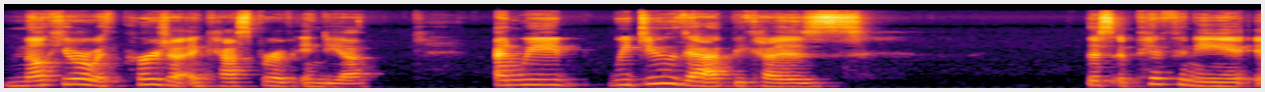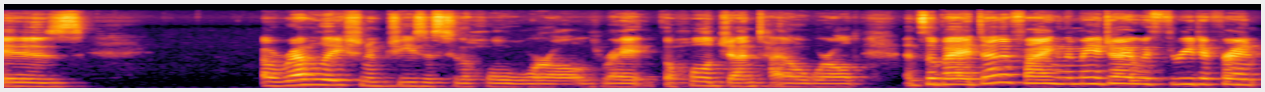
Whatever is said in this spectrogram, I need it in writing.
Melchior with Persia, and Caspar of India. And we we do that because this epiphany is a revelation of Jesus to the whole world, right? The whole Gentile world. And so by identifying the Magi with three different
